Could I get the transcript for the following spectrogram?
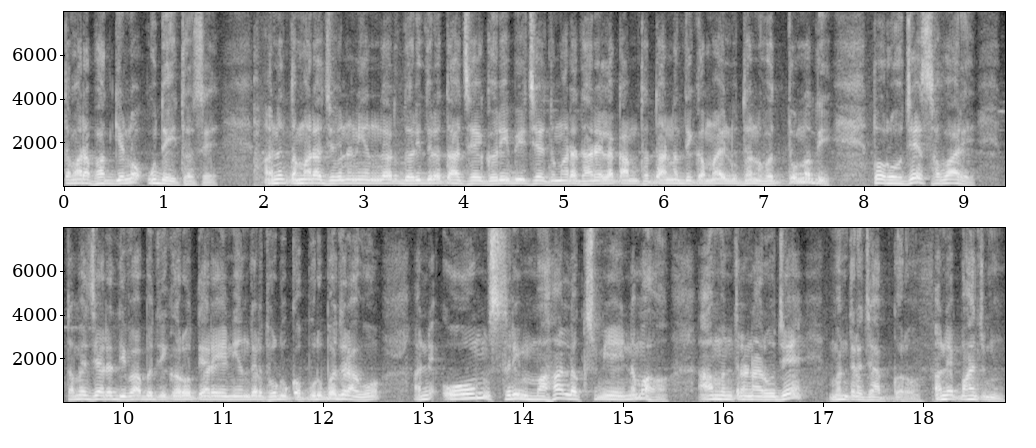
તમારા ભાગ્યનો ઉદય થશે. અને તમારા જીવનની અંદર દરિદ્રતા છે, ગરીબી છે, તમારા ધારેલા કામ થતા નથી, કમાયેલું ધન વધતું નથી, તો રોજે સવારે તમે જ્યારે દીવાબત્તી કરો ત્યારે એની અંદર થોડું કપૂર પધરાવો અને ઓમ શ્રી મહાલક્ષ્મીએ નમઃ આ મંત્રના રોજે મંત્ર જાપ કરો. અને પાંચમું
